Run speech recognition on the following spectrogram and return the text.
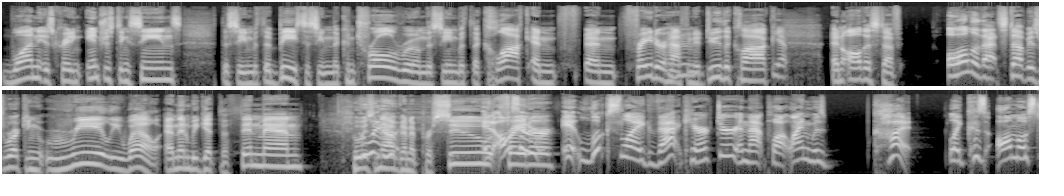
one is creating interesting scenes. The scene with the beast, the scene in the control room, the scene with the clock and and Freder having to do the clock, Yep. and all this stuff. All of that stuff is working really well. And then we get the Thin Man, who is now going to pursue It also Freder. it looks like that character and that plot line was cut. Like cuz almost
